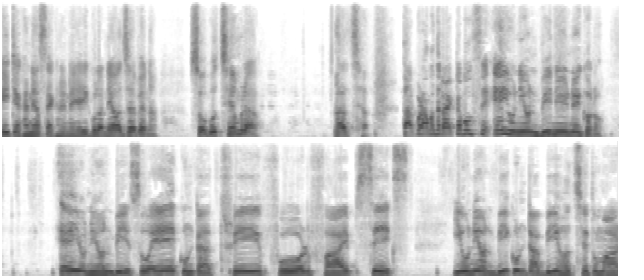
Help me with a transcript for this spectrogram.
এইট এখানে আছে, এখানে নাই। এইগুলো নেওয়া যাবে না। সো বুঝছি আমরা? আচ্ছা। তারপর আমাদের আরেকটা বলছে এ ইউনিয়ন বি নির্ণয় করো। A union B so A কোনটা? Three four five six union B কোনটা? বি হচ্ছে তোমার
